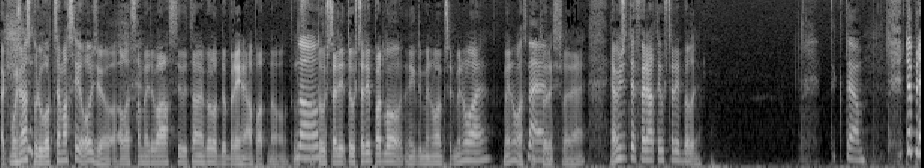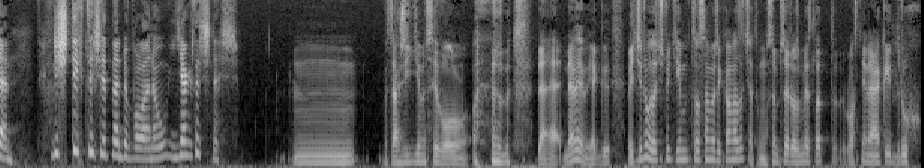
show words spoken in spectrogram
tak možná s průvodcem asi jo, že jo, ale sami dva asi by to nebylo dobrý nápad, no. To, No. Už, to, už, tady, to už tady padlo někdy minule, předminulé? Minule jsme Ne. to řešili, ne? Já vím, že ty feráty už tady byly. Tak to. Dobré, když ty chceš jet na dovolenou, jak začneš? Mm, zařídím si volno. ne, nevím, jak, většinou začnu tím, co jsem říkal na začátku. Musím si rozmyslet vlastně na jaký druh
